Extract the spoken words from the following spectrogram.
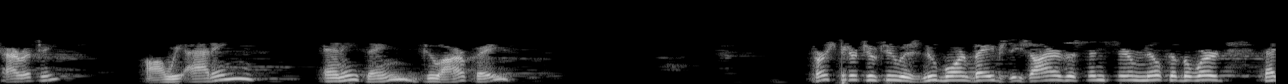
charity, are we adding anything to our faith? 1 Peter 2 2 is newborn babes desire the sincere milk of the word that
